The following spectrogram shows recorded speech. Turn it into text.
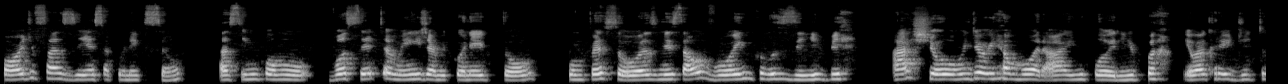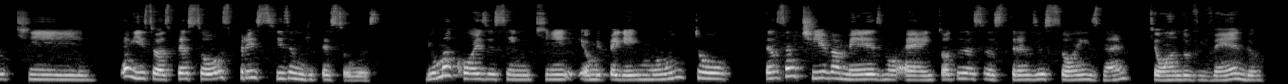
pode fazer essa conexão, assim como você também já me conectou com pessoas, me salvou inclusive, achou onde eu ia morar em Floripa. Eu acredito que é isso, as pessoas precisam de pessoas. E uma coisa assim que eu me peguei muito pensativa mesmo é, em todas essas transições, né, que eu ando vivendo,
